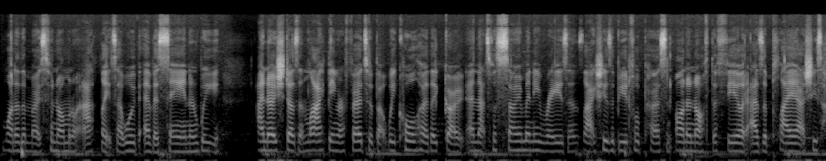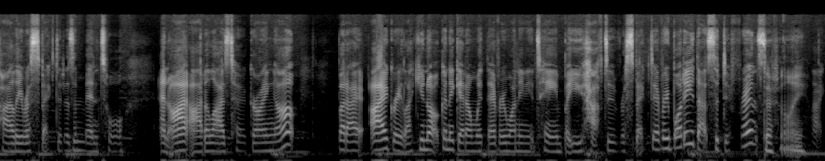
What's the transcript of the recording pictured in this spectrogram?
one of the most phenomenal athletes that we've ever seen, and we. I know she doesn't like being referred to, but we call her the GOAT, and that's for so many reasons. Like, she's a beautiful person on and off the field as a player. She's highly respected as a mentor, and I idolized her growing up. But I, I agree, like, you're not going to get on with everyone in your team, but you have to respect everybody. That's the difference. Definitely. Like,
